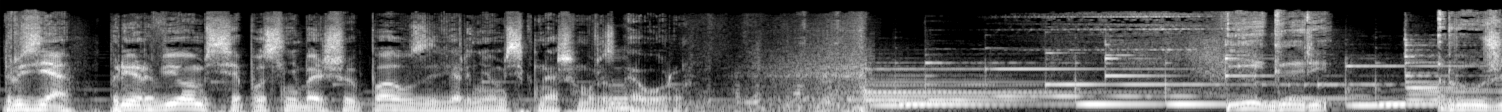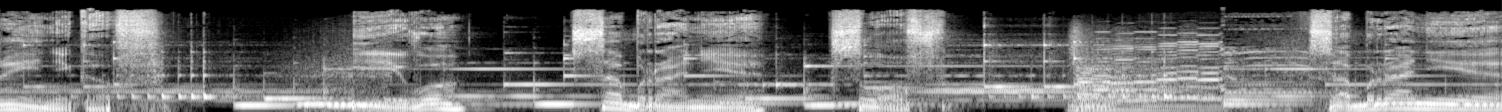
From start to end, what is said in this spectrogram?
Друзья, прервемся, после небольшой паузы вернемся к нашему разговору. Игорь Ружейников и его «Собрание слов». «Собрание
